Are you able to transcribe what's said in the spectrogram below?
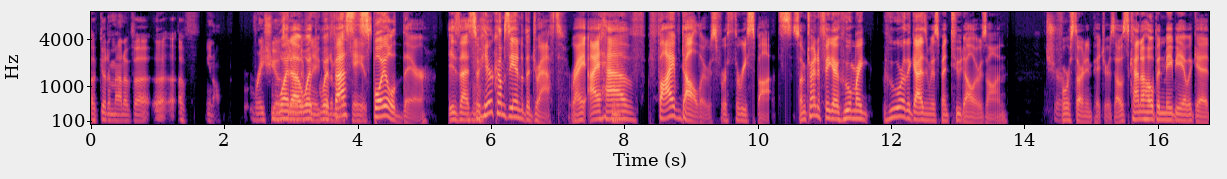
a good amount of uh, uh, of you know ratios. what uh, what what good amount of fast spoiled there is that so Mhm. here comes the end of the draft, right? I have five dollars for three spots, so I'm trying to figure out who am I who are the guys I'm going to spend two dollars on Sure. for starting pitchers. I was kind of hoping maybe I would get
